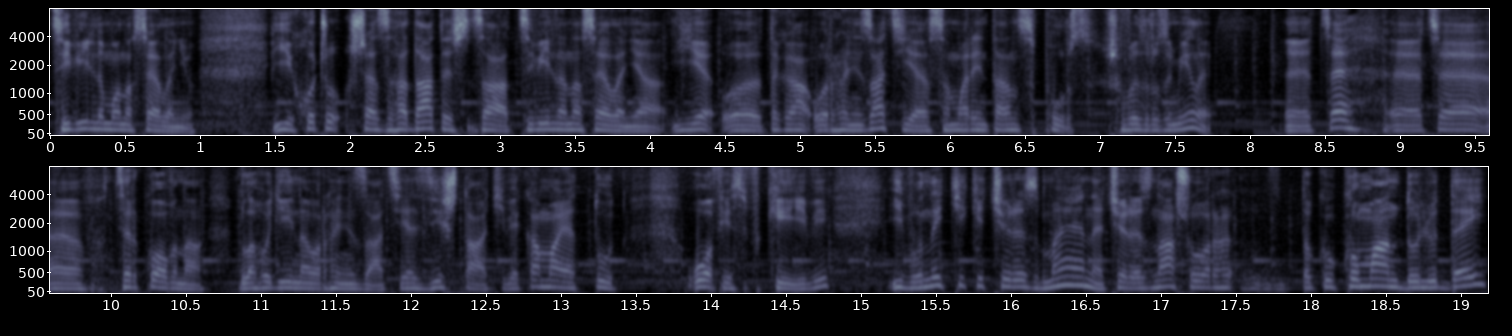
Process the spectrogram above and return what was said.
цивільному населенню. І хочу ще згадати за цивільне населення. Є е, така організація Самарітан Спурс, щоб ви зрозуміли. Е, Це, е, це е, церковна благодійна організація зі штатів, яка має тут офіс в Києві, і вони тільки через мене, через нашу таку команду людей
